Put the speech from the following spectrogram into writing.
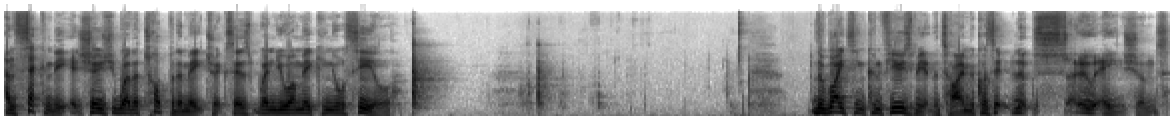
And secondly, it shows you where the top of the matrix is when you are making your seal. The writing confused me at the time because it looks so ancient.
